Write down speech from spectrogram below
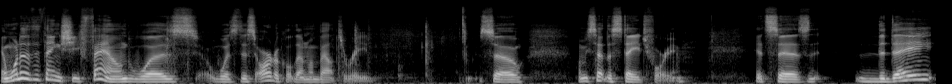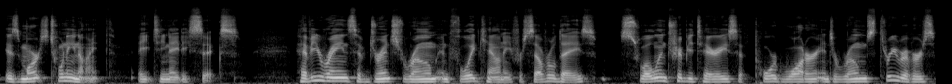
And one of the things she found was, was this article that I'm about to read. So let me set the stage for you. It says, The day is March 29th, 1886. Heavy rains have drenched Rome and Floyd County for several days. Swollen tributaries have poured water into Rome's three rivers.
